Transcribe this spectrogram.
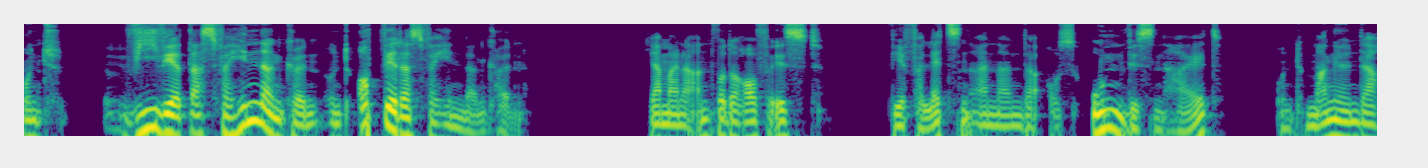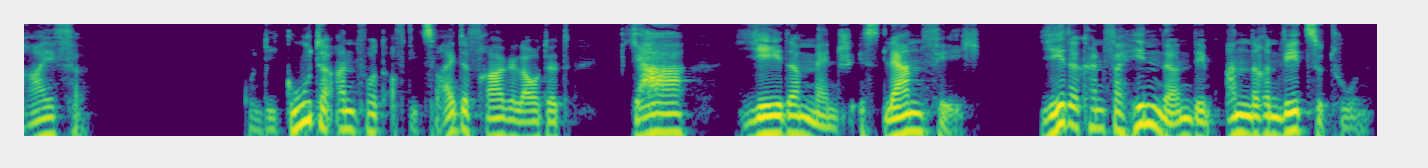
und wie wir das verhindern können und ob wir das verhindern können. Ja, meine Antwort darauf ist, wir verletzen einander aus Unwissenheit und mangelnder Reife. Und die gute Antwort auf die zweite Frage lautet, ja, jeder Mensch ist lernfähig. Jeder kann verhindern, dem anderen weh zu tun.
